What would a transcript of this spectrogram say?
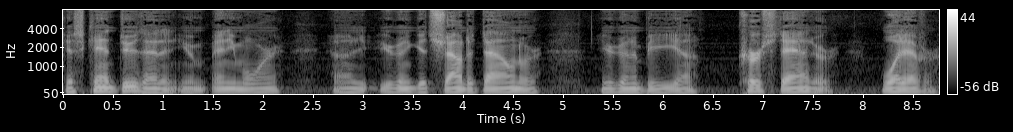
You just can't do that any, anymore. Uh, you're going to get shouted down, or you're going to be uh, cursed at, or whatever.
